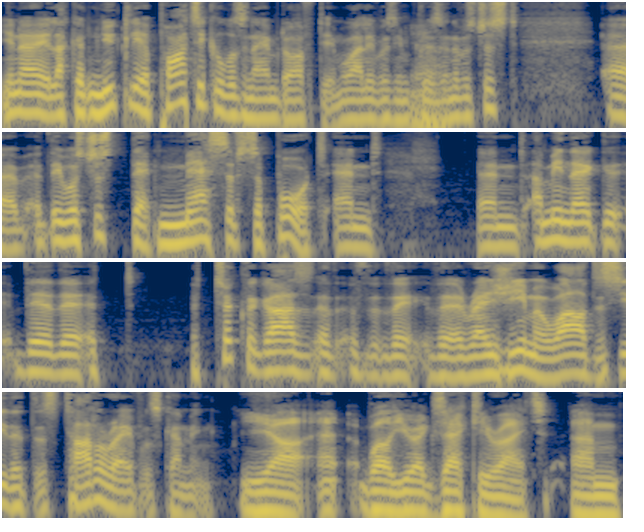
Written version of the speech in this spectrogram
You know, like a nuclear particle was named after him while he was in prison. It was just, uh, there was just that massive support and, and I mean, they, the, the, it, it took the guys, uh, the, the regime a while to see that this tidal wave was coming. Yeah, uh, well, you're exactly right. Um,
